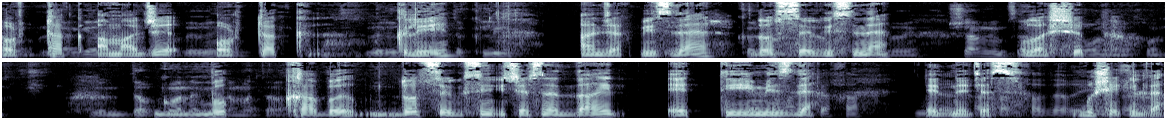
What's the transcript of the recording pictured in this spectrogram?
Ortak amacı, ortak kli ancak bizler dost sevgisine ulaşıp bu kabı dost sevgisinin içerisine dahil ettiğimizde edineceğiz. Bu şekilde.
